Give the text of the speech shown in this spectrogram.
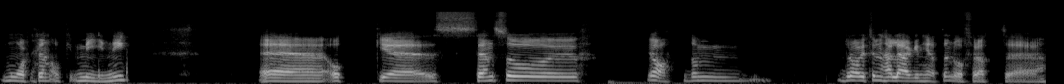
Mårten och Mini. Eh, och eh, sen så, ja, de drar ju till den här lägenheten då för att eh,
